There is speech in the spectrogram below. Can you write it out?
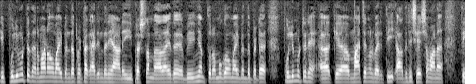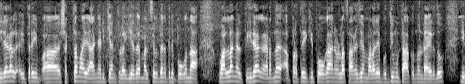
ഈ പുലിമുട്ട് നിർമ്മാണവുമായി ബന്ധപ്പെട്ട കാര്യം തന്നെയാണ് ഈ പ്രശ്നം. അതായത് വിഴിഞ്ഞം തുറമുഖവുമായി ബന്ധപ്പെട്ട് പുലിമുട്ടിന് മാറ്റങ്ങൾ വരുത്തി. അതിനുശേഷമാണ് തിരകൾ ഇത്രയും ശക്തമായി ആഞ്ഞടിക്കാൻ തുടങ്ങിയത്. മത്സ്യബന്ധനത്തിന് പോകുന്ന വള്ളങ്ങൾ തിര കടന്ന് അപ്പുറത്തേക്ക് പോകാനുള്ള സാഹചര്യം വളരെ ബുദ്ധിമുട്ടാക്കുന്നുണ്ടായിരുന്നു. ഈ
